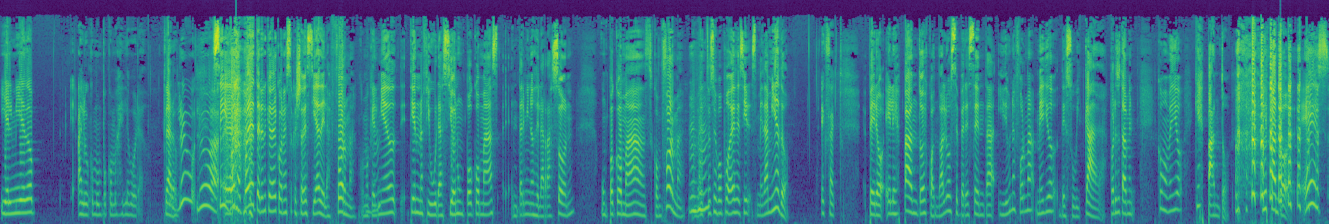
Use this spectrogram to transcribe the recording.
Y el miedo, algo como un poco más elaborado. Claro. Luego, luego Sí, eh, bueno, puede tener que ver con eso que yo decía de la forma, como que el miedo tiene una figuración un poco más, en términos de la razón, un poco más con forma. Ujú. Entonces vos podés decir, me da miedo, Exacto. pero el espanto es cuando algo se presenta y de una forma medio desubicada. Por eso también, como medio, ¿qué espanto? ¿Qué espanto? es,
